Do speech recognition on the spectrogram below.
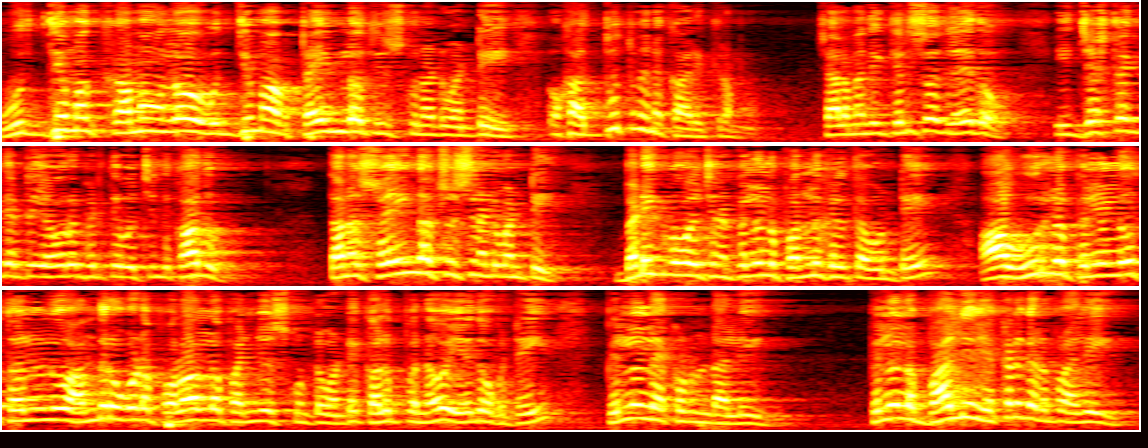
ఉద్యమ క్రమంలో ఉద్యమ టైంలో తీసుకున్నటువంటి ఒక అద్భుతమైన కార్యక్రమం. చాలా మందికి తెలుసో లేదో? ఈ జస్ట్ లైక్ దట్ ఎవరో పెడితే వచ్చింది కాదు. తన స్వయంగా చూసినటువంటి బడికి పోవాల్సిన పిల్లలు పనులకు వెళ్తూ ఉంటే ఆ ఊరిలో పిల్లలు తల్లులు అందరూ కూడా పొలాల్లో పని చేసుకుంటూ ఉంటే కలుపునో ఏదో ఒకటి పిల్లలు ఎక్కడ ఉండాలి? పిల్లల బాల్యం ఎక్కడ గడపాలి?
